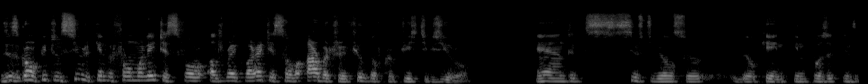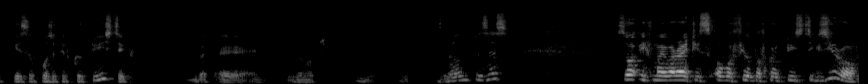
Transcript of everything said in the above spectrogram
this Gromov-Witten theory can be formulated for algebraic varieties of arbitrary field of characteristic zero. And it seems to be also be okay in, in, in the case of positive characteristic, but uh, I not dwell into this. So if my variety is over field of characteristic zero,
